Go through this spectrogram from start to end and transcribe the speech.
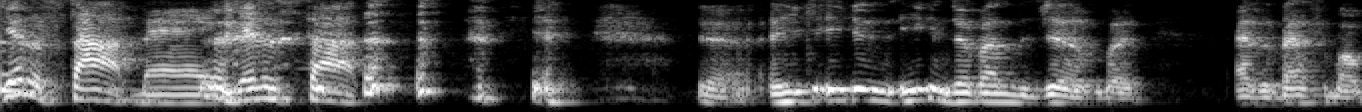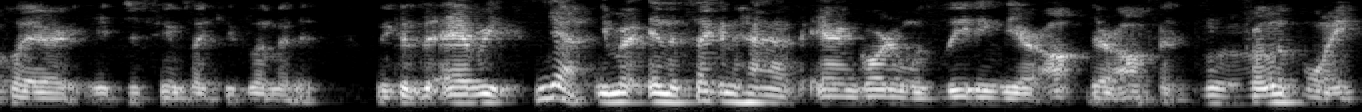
Get a stop, man. Get a stop. yeah, yeah. And he, he can he can jump out of the gym, but as a basketball player, it just seems like he's limited because every Yeah. in the second half, Aaron Gordon was leading their their offense Mhm. from the point.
